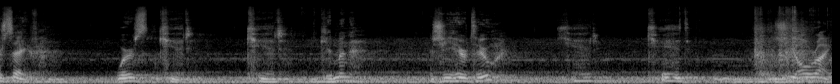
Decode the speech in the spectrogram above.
You're safe. Where's Kid. Kid. Kidman? Is she here too? Kid. Kid. Is she all right?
